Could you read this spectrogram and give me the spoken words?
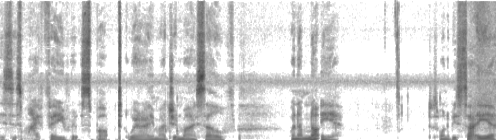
This is my favourite spot where I imagine myself when I'm not here. Just want to be sat here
